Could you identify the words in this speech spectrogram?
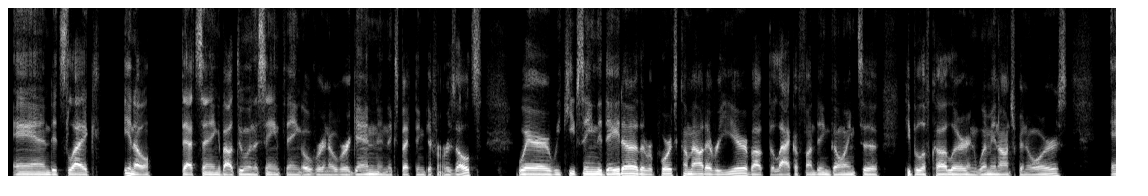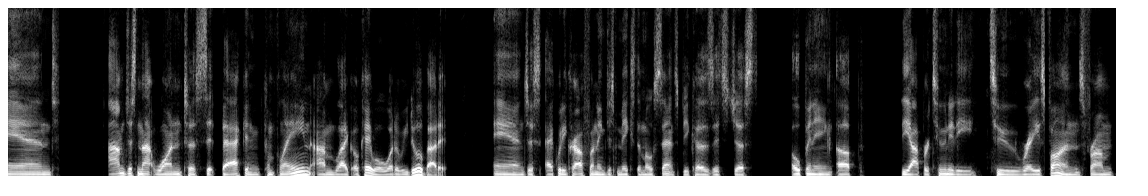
And it's like, you know, that saying about doing the same thing over and over again and expecting different results where we keep seeing the data the reports come out every year about the lack of funding going to people of color and women entrepreneurs. And i'm just not one to sit back and complain. I'm like okay well what do we do about it? And just equity crowdfunding just makes the most sense because it's just opening up the opportunity to raise funds from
